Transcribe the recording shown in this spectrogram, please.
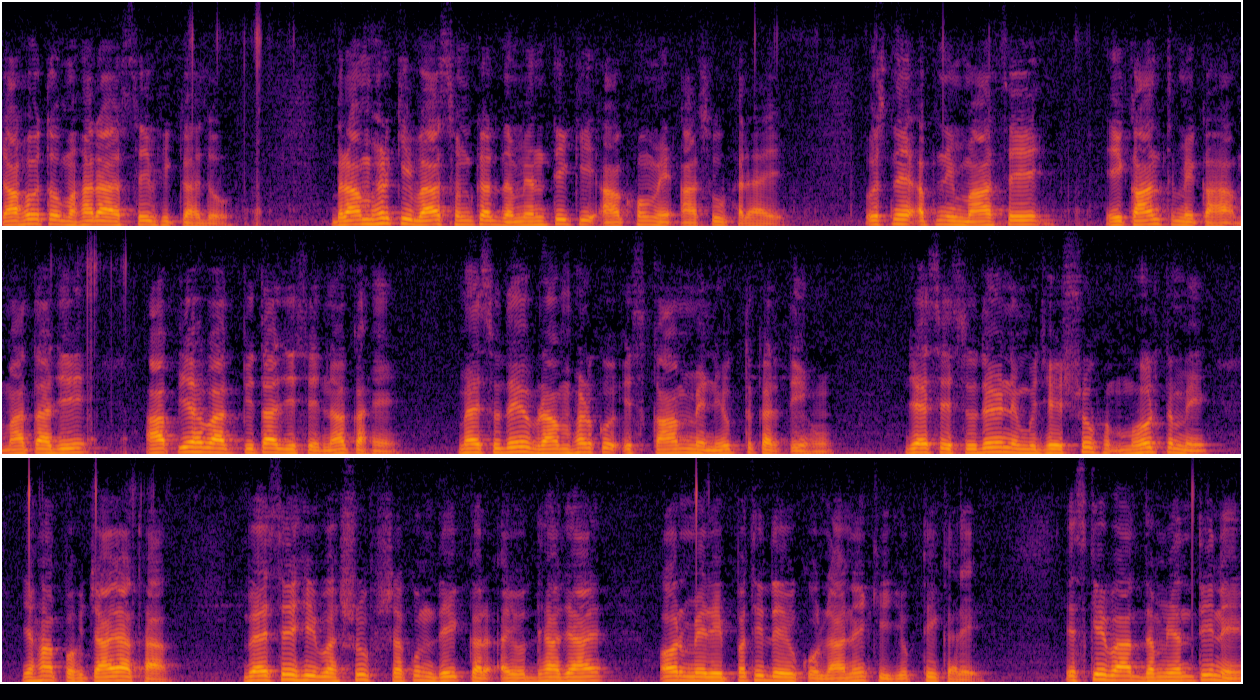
चाहो तो महाराज से भी कह दो। ब्राह्मण की बात सुनकर दमयंती की आँखों में आँसू भराए उसने अपनी माँ से एकांत में कहा, माताजी, आप यह बात पिताजी से न कहें। मैं सुदेव ब्राह्मण को इस काम में नियुक्त करती हूँ। जैसे सुदेव ने मुझे शुभ मुहूर्त में यहाँ पहुँचाया था, वैसे ही वह शुभ शकुन देखकर अयोध्या जाए और मेरे पतिदेव को लाने की युक्ति करे। इसके बाद दमयंती ने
